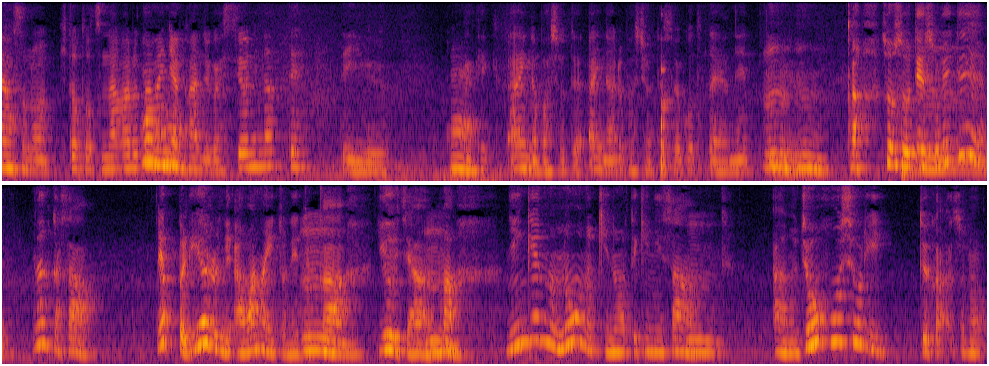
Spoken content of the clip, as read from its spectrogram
なんかその人とつながるためには感情が必要になってっていう、うん。結局愛の場所って愛のある場所ってそういうことだよねっていう。う、んうん、あそうそう。でうん。それでなんかさやっぱリアルに合わないとねとか言うじゃん、うん。まあ人間の脳の機能的にさ、うん。あの情報処理というかその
